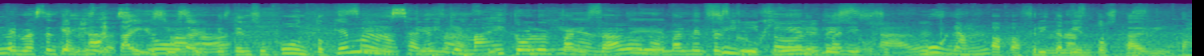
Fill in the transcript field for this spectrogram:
que no estén Que no talludas. está Sí, sí, ayuda, sí. que esté en su punto. ¿Qué más? ¿sabes ¿Qué más? Y todo lo empanizado normalmente Sí, es crujiente. Unas papas fritas bien tostaditas.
